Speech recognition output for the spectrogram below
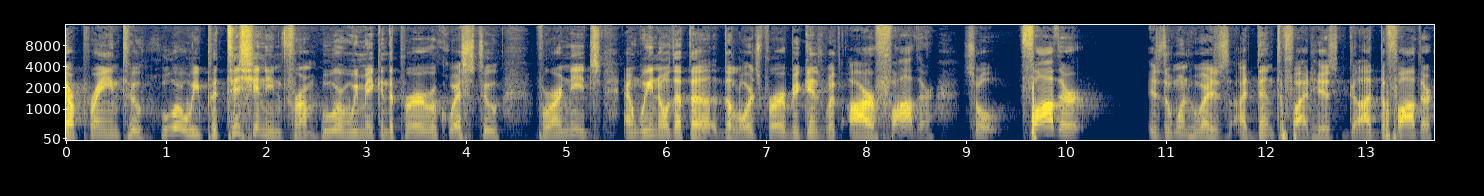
are praying to? Who are we petitioning from? Who are we making the prayer request to for our needs? And we know that the, the Lord's Prayer begins with our Father. So, Father is the one who has identified his God the Father,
